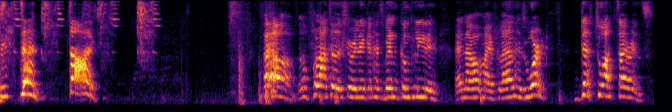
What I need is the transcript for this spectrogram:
You're dead. Die. Ah, the plot to destroy Lincoln has been completed, and now my plan has worked. Death to all tyrants.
